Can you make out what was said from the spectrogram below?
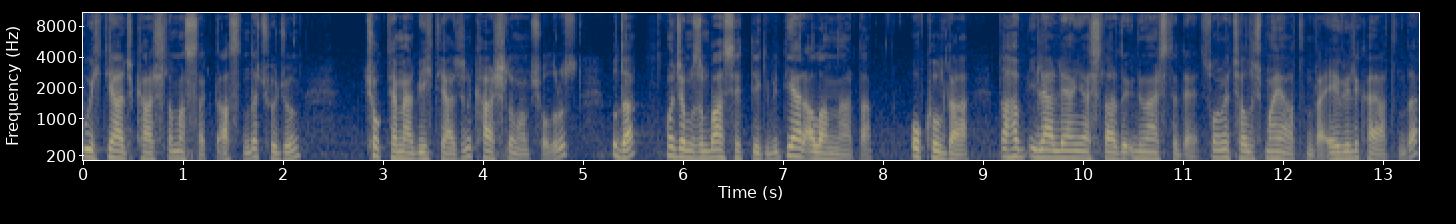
Bu ihtiyacı karşılamazsak da aslında çocuğun çok temel bir ihtiyacını karşılamamış oluruz. Bu da hocamızın bahsettiği gibi diğer alanlarda, okulda, daha ilerleyen yaşlarda üniversitede, sonra çalışma hayatında, evlilik hayatında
